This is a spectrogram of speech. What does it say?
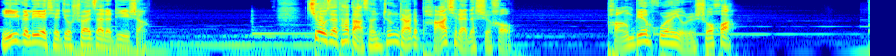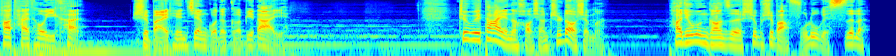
一个趔趄就摔在了地上。就在他打算挣扎着爬起来的时候，旁边忽然有人说话。他抬头一看，是白天见过的隔壁大爷。这位大爷呢好像知道什么，他就问刚子是不是把符箓给撕了。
